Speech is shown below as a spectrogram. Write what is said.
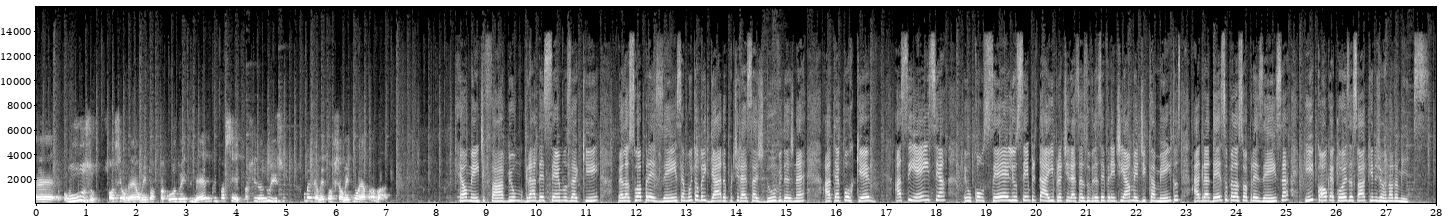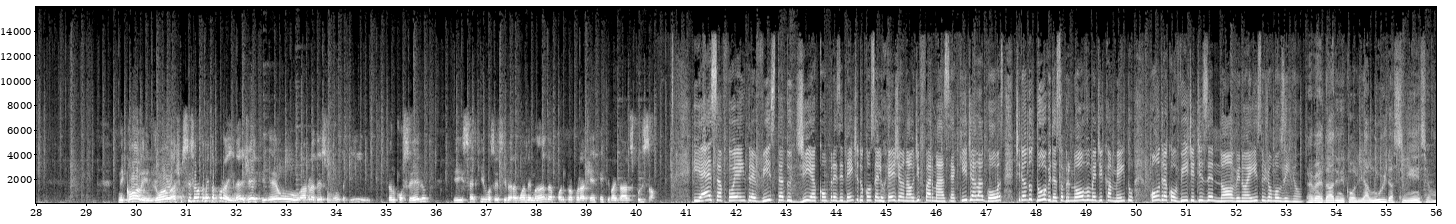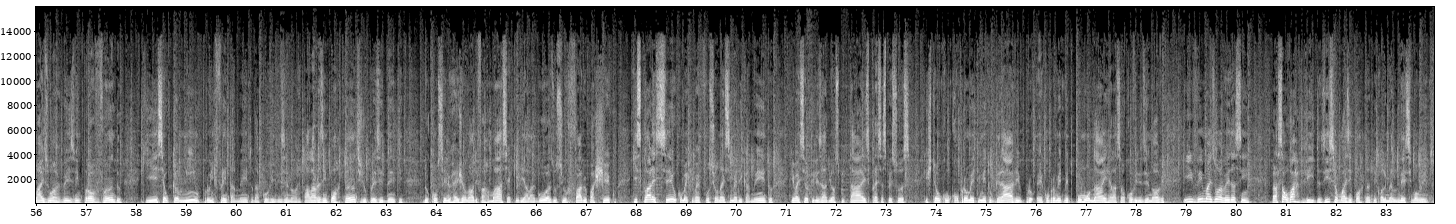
é, o uso só se houver realmente um acordo entre médico e paciente. Mas tirando isso, o medicamento oficialmente não é aprovado. Realmente, Fábio, agradecemos aqui pela sua presença. Muito obrigada por tirar essas dúvidas, né? Até porque a ciência, o conselho sempre está aí para tirar essas dúvidas referente a medicamentos. Agradeço pela sua presença e qualquer coisa só aqui no Jornal da Mix. Nicole, João, acho que o Cícero também está por aí, né? Gente, eu agradeço muito aqui pelo conselho e sempre que vocês tiverem alguma demanda, pode procurar a gente que a gente vai estar à disposição. E essa foi a entrevista do dia com o presidente do Conselho Regional de Farmácia aqui de Alagoas, tirando dúvidas sobre o novo medicamento contra a Covid-19, não é isso, João Mouzinho? É verdade, Nicole. E a luz da ciência, mais uma vez, vem provando que esse é o caminho para o enfrentamento da Covid-19. Palavras importantes do presidente do Conselho Regional de Farmácia aqui de Alagoas, o senhor Fábio Pacheco, que esclareceu como é que vai funcionar esse medicamento, que vai ser utilizado em hospitais para essas pessoas que estão com comprometimento grave, é, comprometimento pulmonar em relação à Covid-19 e vem mais uma vez assim para salvar vidas. Isso é o mais importante, Nicole Melo, nesse momento.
